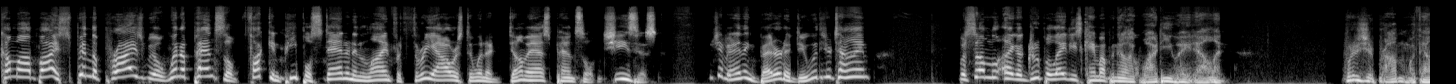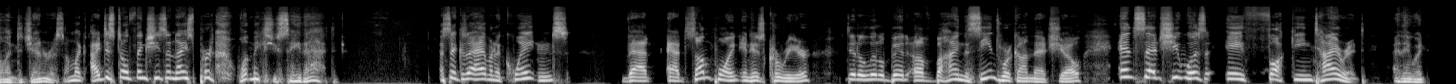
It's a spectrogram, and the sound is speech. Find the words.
Come on by, spin the prize wheel, win a pencil. Fucking people standing in line for three hours to win a dumbass pencil. Jesus. Don't you have anything better to do with your time? But some like a group of ladies came up and they're like, Why do you hate Ellen? What is your problem with Ellen DeGeneres? I'm like, I just don't think she's a nice person. What makes you say that? I said, because I have an acquaintance that at some point in his career did a little bit of behind the scenes work on that show and said she was a fucking tyrant. And they went,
